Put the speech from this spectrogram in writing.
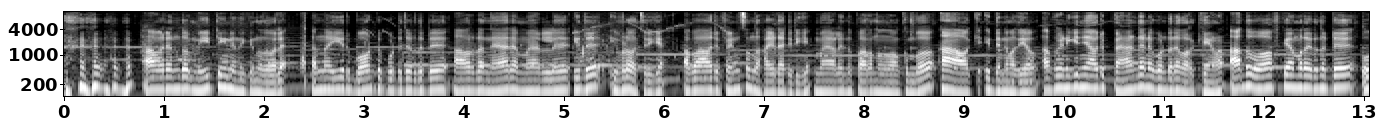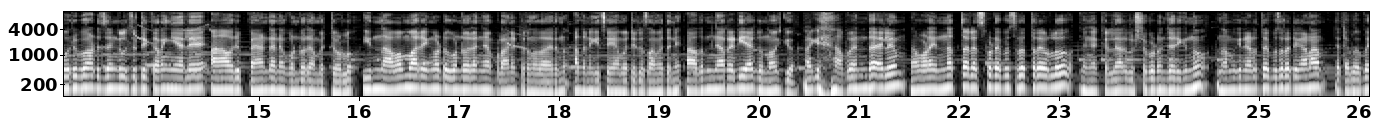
അവരെന്തോ മീറ്റിങ്ങിന് നിൽക്കുന്നത് പോലെ. എന്നാൽ ഈ ഒരു ബോട്ട് പൊട്ടിച്ചെടുത്തിട്ട് അവരുടെ നേരെ മേളിൽ ഇത് ഇവിടെ വെച്ചിരിക്കാം. അപ്പൊ ആ ഒരു ഫ്രണ്ട്സ് ഒന്ന് ഹൈഡ് ആയിട്ടിരിക്കും. മേളിൽ നിന്ന് പറന്ന് നോക്കുമ്പോൾ ആ ഓക്കെ ഇതിന് മതിയാവും. അപ്പൊ എനിക്ക് ഞാൻ ഒരു പാൻഡനെ കൊണ്ടുവരാൻ വർക്ക് ചെയ്യണം. അത് ഓഫ് ക്യാമറ ഇരുന്നിട്ട് ഒരുപാട് ജംഗിൾ ചുറ്റി കറങ്ങിയാലേ ആ ഒരു പാൻഡനെ കൊണ്ടുവരാൻ പറ്റുള്ളൂ. ഇന്ന് അവന്മാരെ ഇങ്ങോട്ട് കൊണ്ടുവരാൻ ഞാൻ പ്ലാൻ ഇട്ടിരുന്നതായിരുന്നു. അതെനിക്ക് ചെയ്യാൻ പറ്റില്ല സമയത്തിന്. അതും ഞാൻ റെഡിയാക്കി നോക്കിയോ ഓക്കെ അപ്പൊ എന്തായാലും നമ്മുടെ ഇന്നത്തെ ലെസ്പോഡ് എപ്പിസോഡ് ഇത്രയേ ഉള്ളൂ. നിങ്ങൾക്ക് എല്ലാവർക്കും ഇഷ്ടപ്പെടും വിചാരിക്കുന്നു. നമുക്ക് ഇനി അടുത്ത എപ്പിസോഡ് കാണാം. ബൈ.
